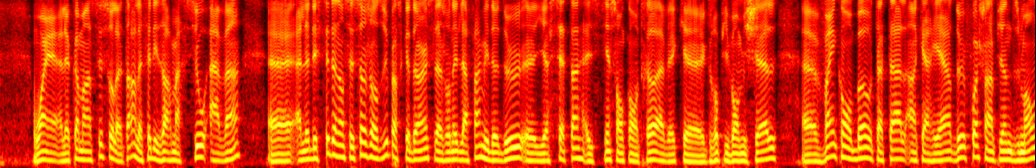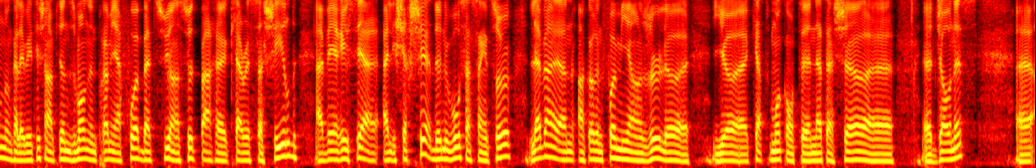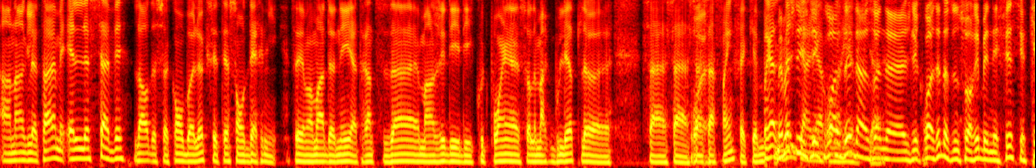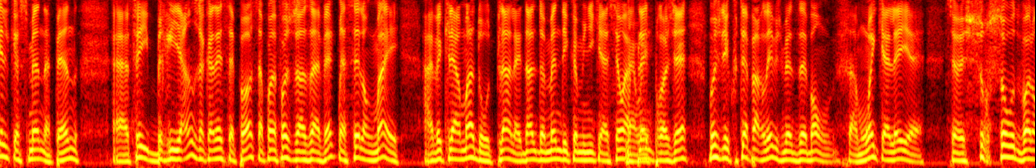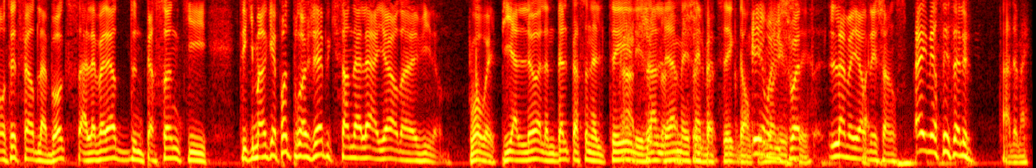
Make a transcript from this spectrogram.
Ouais, elle a commencé sur le tard. Elle a fait des arts martiaux avant. Euh, elle a décidé d'annoncer ça aujourd'hui parce que de un, c'est la journée de la femme et de deux, euh, il y a sept ans, elle tient son contrat avec euh, Groupe Yvon Michel. 20 combats au total en carrière, deux fois championne du monde. Donc, elle avait été championne du monde une première fois, battue ensuite par Clarissa Shield. avait réussi à, aller chercher de nouveau sa ceinture. L'avait encore une fois mis en jeu là, il y a quatre mois contre Natasha Jonas. Euh, en Angleterre, mais elle le savait lors de ce combat-là que c'était son dernier. sais, à un moment donné, à 36 ans, manger des, des coups de poing sur le marque boulette, là, ça, ça, ça, ça fin. Fait que bref, mais moi, je l'ai croisé dans une, je l'ai croisé dans une soirée bénéfice il y a quelques semaines à peine. Euh, fille brillante, je la connaissais pas. C'est la première fois que je jasais avec, mais assez longuement et avec clairement d'autres plans. Là, dans le domaine des communications, à ben plein de projets. Moi, je l'écoutais parler, puis je me disais bon, à moins qu'elle ait euh, un sursaut de volonté de faire de la boxe. Elle avait l'air d'une personne qui, qui manquait pas de projet puis qui s'en allait ailleurs dans la vie. Là. Oui, oui. Puis elle a, elle a une belle personnalité, les gens l'aiment, elle est sympathique. Donc Et on lui souhaite la meilleure des chances. Hey, merci, salut. À demain.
